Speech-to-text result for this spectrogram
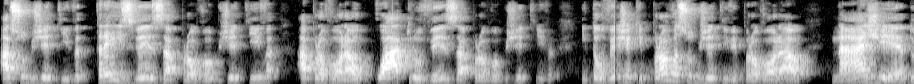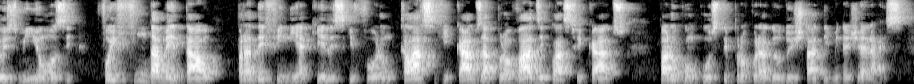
a subjetiva três vezes a prova objetiva, a prova oral quatro vezes a prova objetiva. Então veja que prova subjetiva e prova oral na AGE 2011 foi fundamental para definir aqueles que foram classificados, aprovados e classificados para o concurso de procurador do Estado de Minas Gerais.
